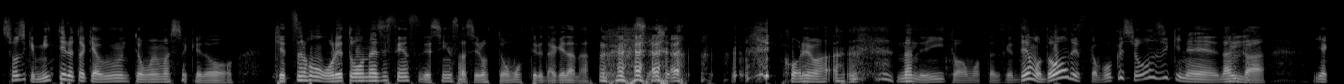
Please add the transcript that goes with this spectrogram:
正直見てるときはうーんって思いましたけど、結論俺と同じセンスで審査しろって思ってるだけだなって思いました。これはなんでいいとは思ったんですけど、でもどうですか？僕正直ね、なんか、いや、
